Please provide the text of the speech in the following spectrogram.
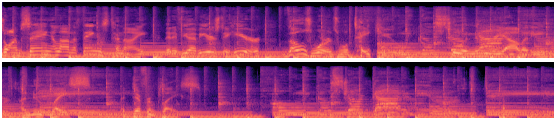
so I'm saying a lot of things tonight that if you have ears to hear those words will take you to a new reality a new place a different place Holy Ghost, your God in the earth today.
